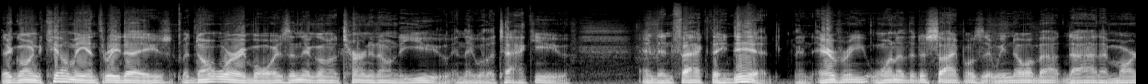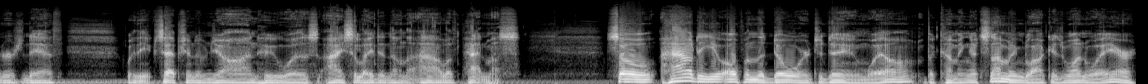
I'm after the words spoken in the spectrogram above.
they're going to kill me in three days, but don't worry, boys, then they're going to turn it on to you and they will attack you. And in fact, they did. And every one of the disciples that we know about died a martyr's death, with the exception of John, who was isolated on the Isle of Patmos. So, how do you open the door to doom? Well, becoming a stumbling block is one way, or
